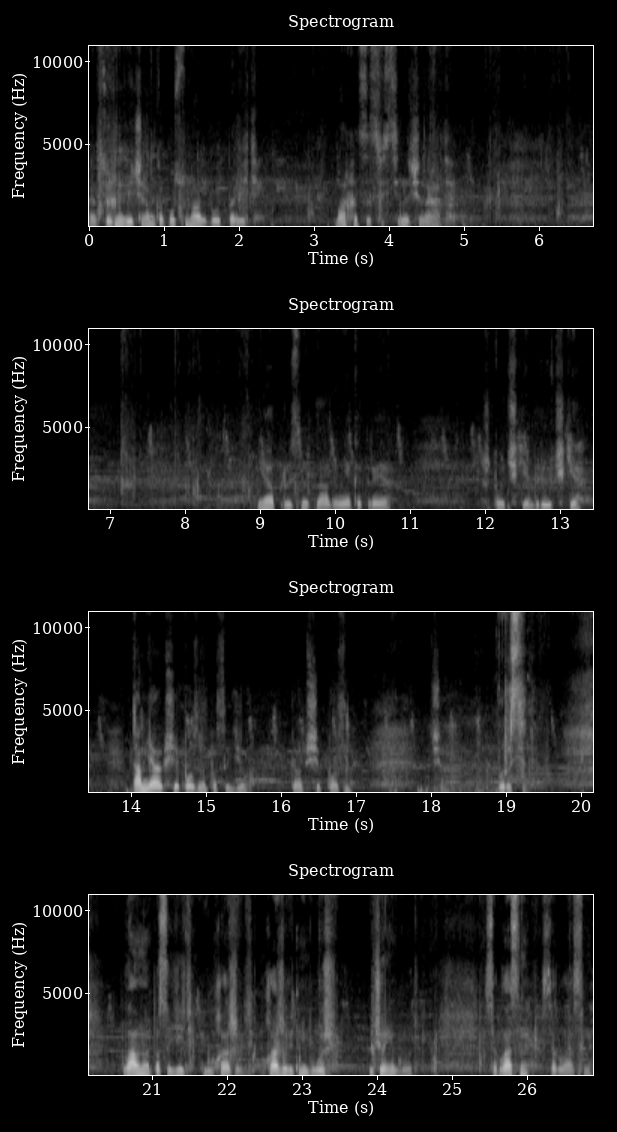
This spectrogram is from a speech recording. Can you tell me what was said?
Так, сегодня вечером капусту надо будет полить. Бархатцы цвести начинают. И опрыснуть надо некоторые штучки, брючки. Там я вообще поздно посадил. Это вообще поздно. Сейчас вырастет. Главное посадить и ухаживать. Ухаживать не будешь, ничего не будет. Согласны? Согласны.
